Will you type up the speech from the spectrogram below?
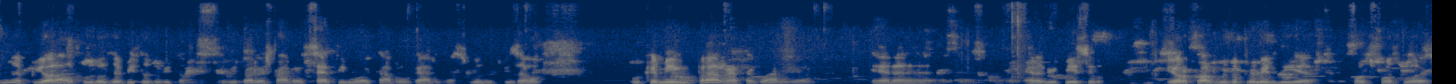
na pior altura da vida do Vitória. O Vitória estava em sétimo ou oitavo lugar da segunda divisão. O caminho para a retaguarda era, era difícil. Eu recordo-me do primeiro dia como se fosse hoje.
